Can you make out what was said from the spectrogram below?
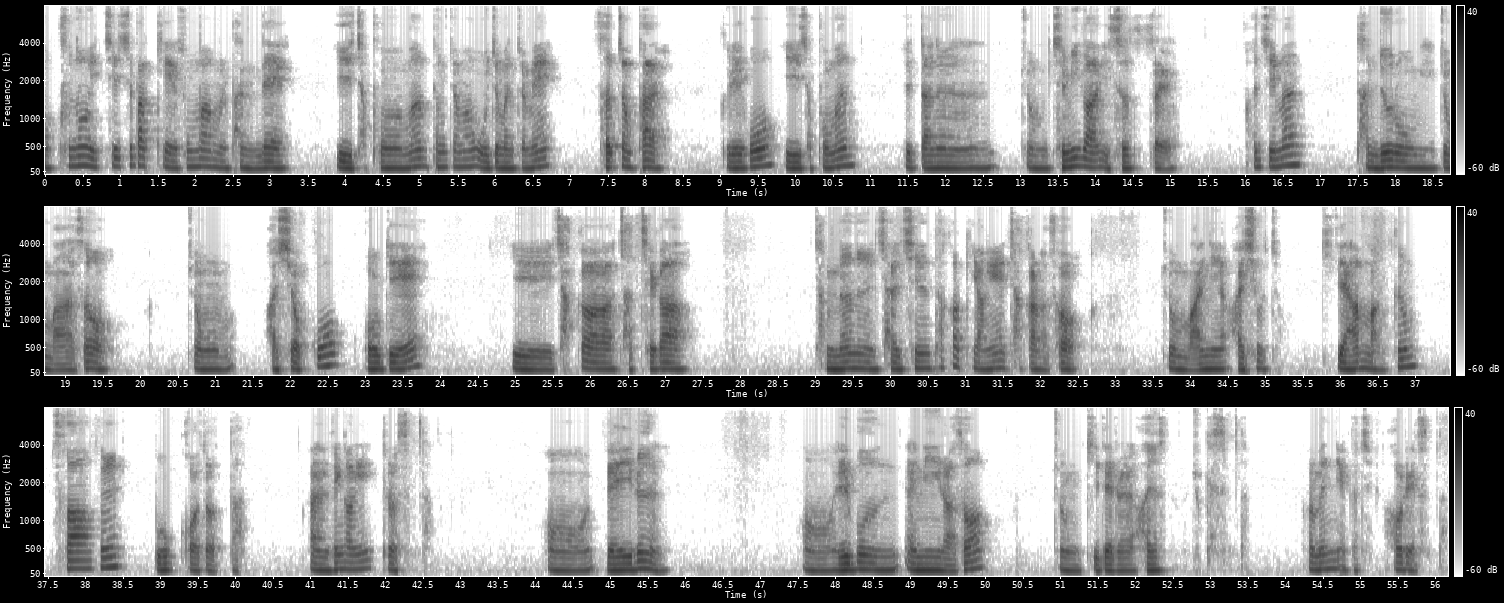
어, 쿠노이치 시바키의 속마음을 봤는데 이 작품은 평점은 5점 만점에 4.8 그리고 이 작품은 일단은 좀 재미가 있었어요. 하지만 단조로움이 좀 많아서 좀 아쉬웠고 거기에 이 작가 자체가 장난을 잘 치는 타카키 양의 작가라서 좀 많이 아쉬웠죠. 기대한 만큼 수학을 못 거뒀다. 라는 생각이 들었습니다. 어, 내일은 어, 일본 애니라서 좀 기대를 하셨으면 좋겠습니다. 그러면 여기까지 하울이었습니다.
